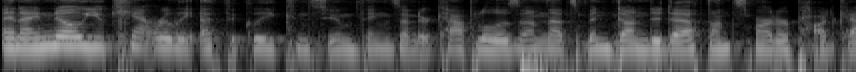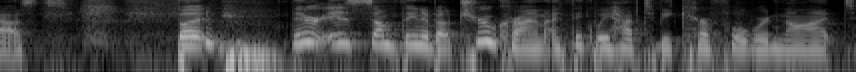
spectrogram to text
And I know you can't really ethically consume things under capitalism. That's been done to death on smarter podcasts. But there is something about true crime. I think we have to be careful. We're not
